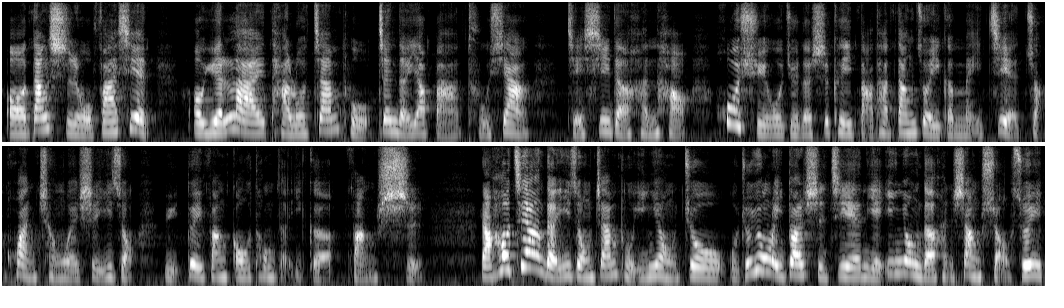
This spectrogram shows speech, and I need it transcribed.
呃，当时我发现，哦，原来塔罗占卜真的要把图像解析得很好，或许我觉得是可以把它当做一个媒介，转换成为是一种与对方沟通的一个方式。然后这样的一种占卜应用就，我就用了一段时间，也应用得很上手，所以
